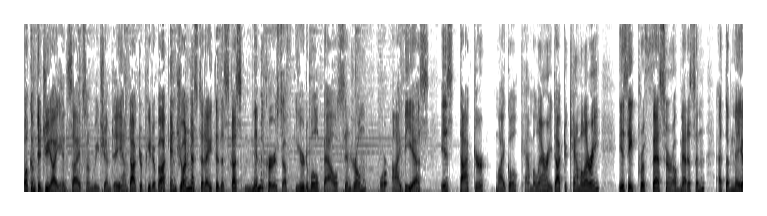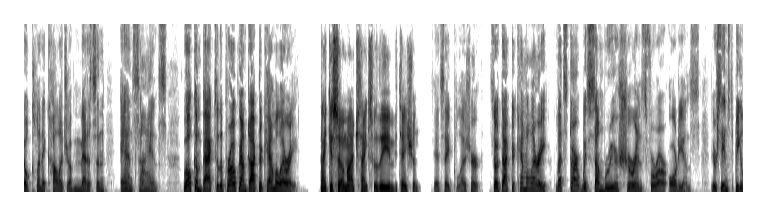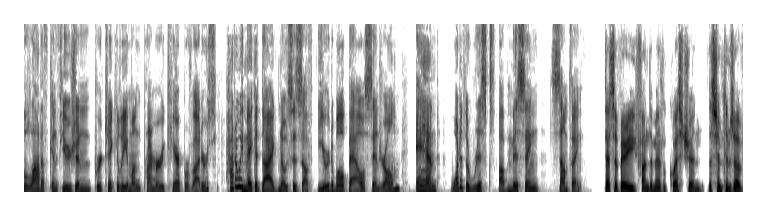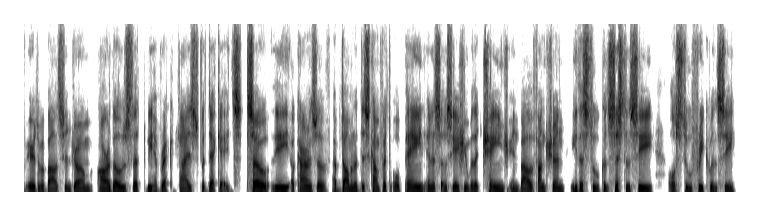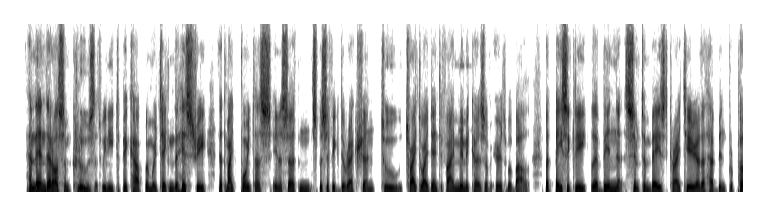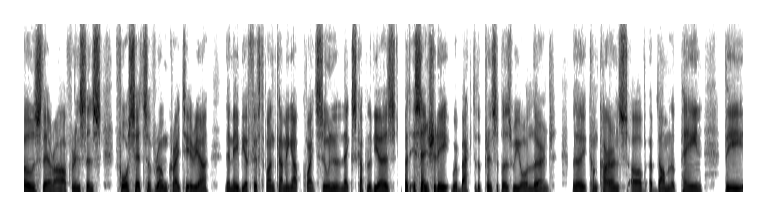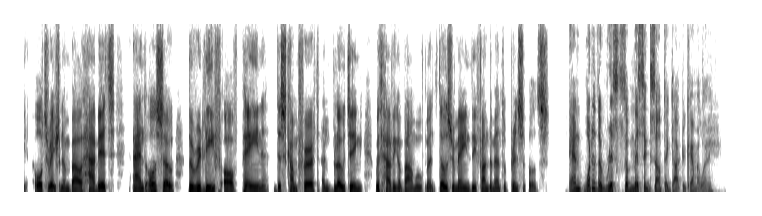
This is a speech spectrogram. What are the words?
Welcome to GI Insights on ReachMD. I'm Dr. Peter Buch, and joining us today to discuss mimickers of irritable bowel syndrome, or IBS, is Dr. Michael Camilleri. Dr. Camilleri is a professor of medicine at the Mayo Clinic College of Medicine and Science. Welcome back to the program, Dr. Camilleri. Thank you so much. Thanks for the invitation. It's a pleasure. So, Dr. Camilleri, let's start with some reassurance for our audience. There seems to be a lot of confusion, particularly among primary care providers. How do we make a diagnosis of irritable bowel syndrome? And what are the risks of missing something? That's a very fundamental question. The symptoms of irritable bowel syndrome are those that we have recognized for decades. So, the occurrence of abdominal discomfort or pain in association with a change in bowel function, either stool consistency or stool frequency, and then there are some clues that we need to pick up when we're taking the history that might point us in a certain specific direction to try to identify mimickers of irritable bowel. But basically, there have been symptom based criteria that have been proposed. There are, for instance, four sets of Rome criteria. There may be a fifth one coming up quite soon in the next couple of years. But essentially, we're back to the principles we all learned the concurrence of abdominal pain, the alteration of bowel habits, and also the relief of pain, discomfort, and bloating with having a bowel movement. Those remain the fundamental principles. And what are the risks of missing something, Dr. Camilleri?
